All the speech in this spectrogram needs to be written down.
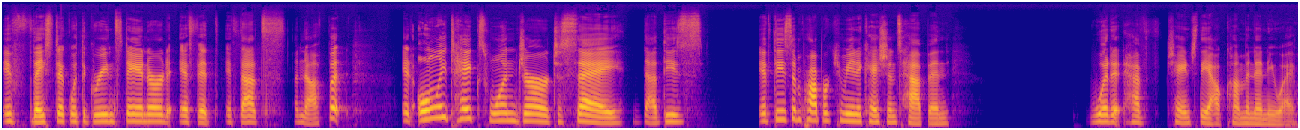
if they stick with the green standard, if it if that's enough. But it only takes one juror to say that these, if these improper communications happen, would it have changed the outcome in any way?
